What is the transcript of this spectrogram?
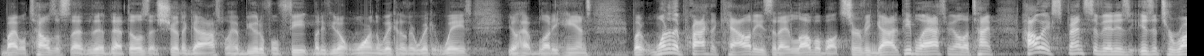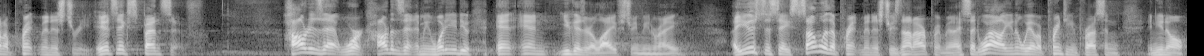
The Bible tells us that, that, that, those that share the gospel have beautiful feet, but if you don't warn the wicked of their wicked ways, you'll have bloody hands. But one of the practicalities that I love about serving God, people ask me all the time, how expensive it is, is it to run a print ministry? It's expensive. How does that work? How does that, I mean, what do you do? And, and you guys are live streaming, right? I used to say some of the print ministries, not our print ministry. I said, well, you know, we have a printing press and, and you know,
